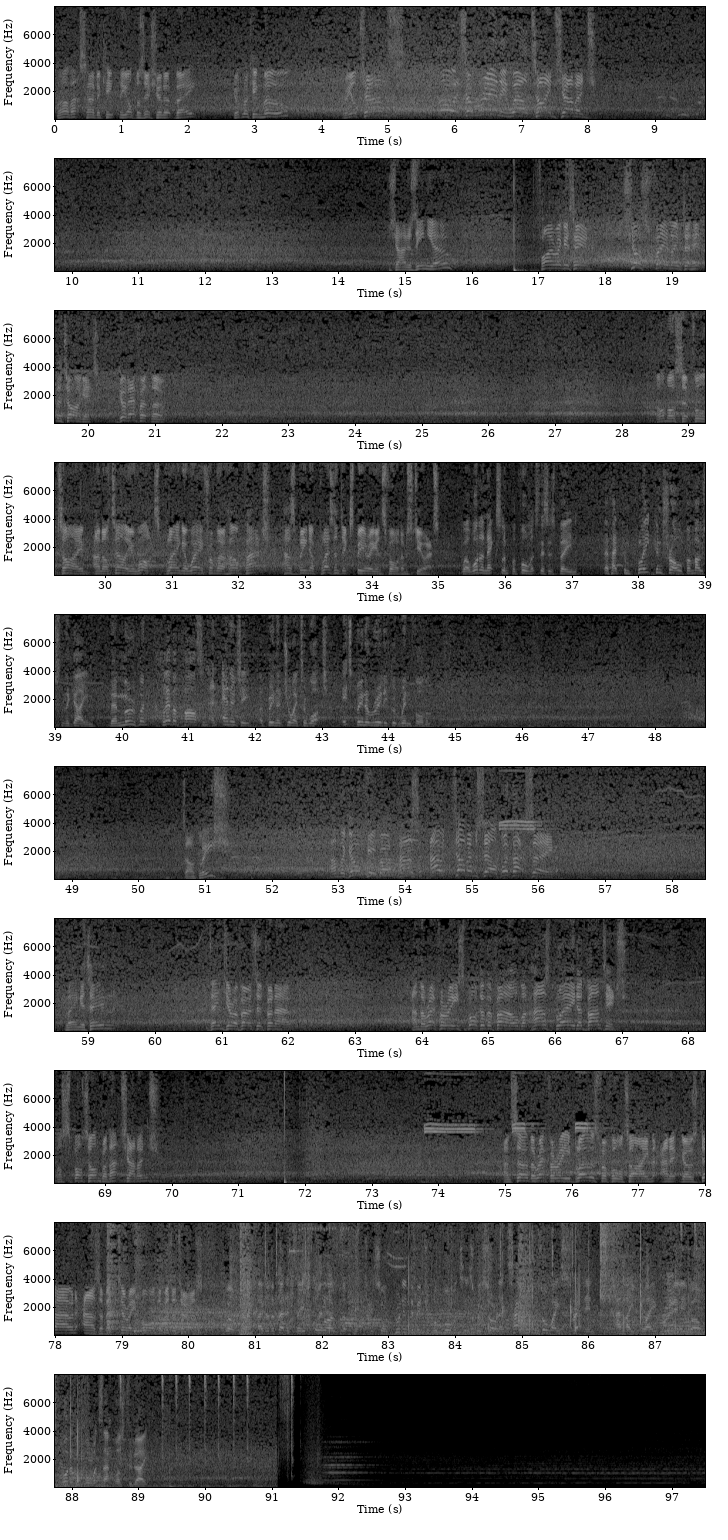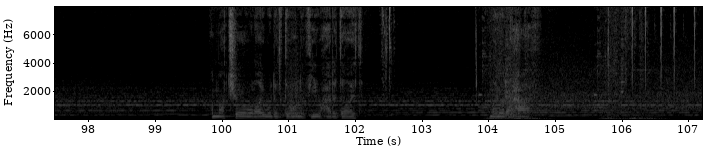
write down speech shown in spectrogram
Well, that's how to keep the opposition at bay. Good-looking move. Real chance. Oh, it's a really well-timed challenge. Jairzinho. Firing it in. Just failing to hit the target. Good effort, though. Almost at full time, and I'll tell you what, playing away from their home patch has been a pleasant experience for them, Stuart. Well, what an excellent performance this has been. They've had complete control for most of the game. Their movement, clever passing and energy have been a joy to watch. It's been a really good win for them. Dalglish. And the goalkeeper has outdone himself with that save. Playing it in. Danger averted for now. And the referee spotted the foul, but has played advantage. Well, spot on with that challenge. And so the referee blows for full time, and it goes down as a victory for the visitors. Well, they were the better team all over the pitch. We saw good individual performances. We saw an attack that was always threatening, and they played really well. What a performance that was today. I'm not sure what I would have done if you had died. My other half.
